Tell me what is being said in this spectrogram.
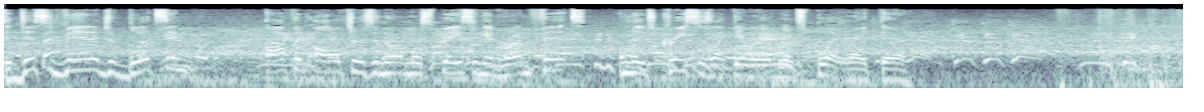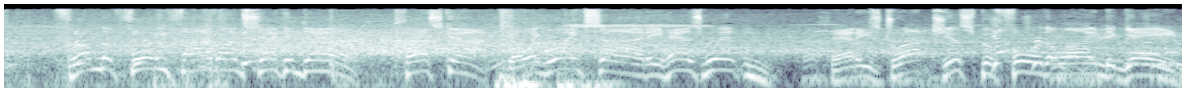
The disadvantage of blitzing often alters the normal spacing and run fits and leaves creases like they were able to exploit right there. From the 45 on second down, Prescott going right side. He has Witten. And he's dropped just before the line to gain.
